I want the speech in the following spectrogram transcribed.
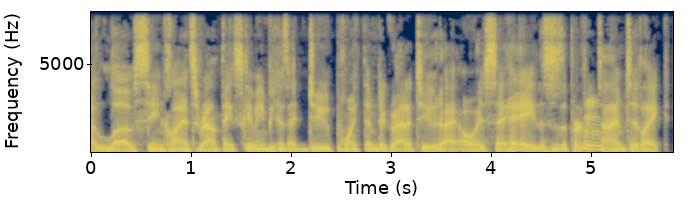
I love seeing clients around Thanksgiving because I do point them to gratitude. I always say, "Hey, this is the perfect Mm. time to like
